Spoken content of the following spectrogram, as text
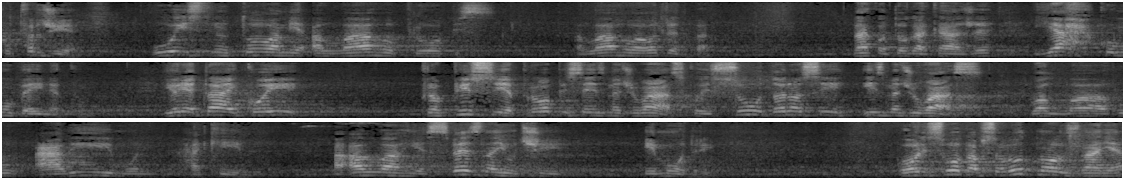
potvrđuje u istinu to vam je Allahov propis, Allahova odredba. Nakon toga kaže, jahkumu bejnekum. I on je taj koji propisuje propise između vas, koji su donosi između vas. Wallahu alimun hakim. A Allah je sveznajući i mudri. Iz svog apsolutnog znanja,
